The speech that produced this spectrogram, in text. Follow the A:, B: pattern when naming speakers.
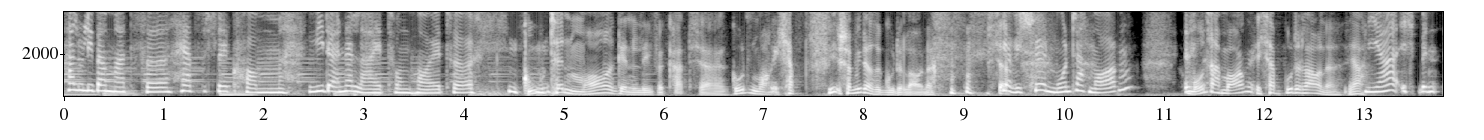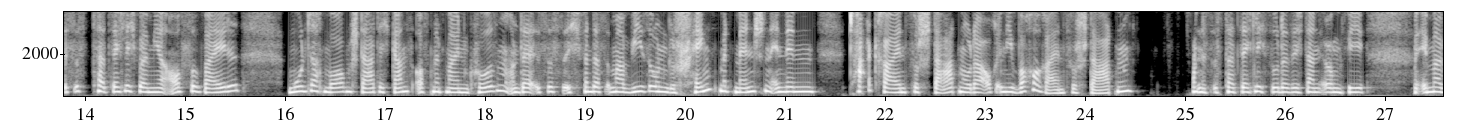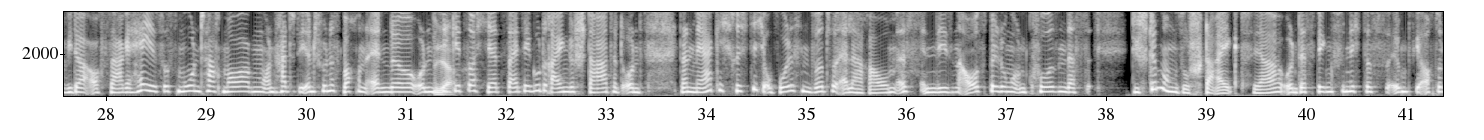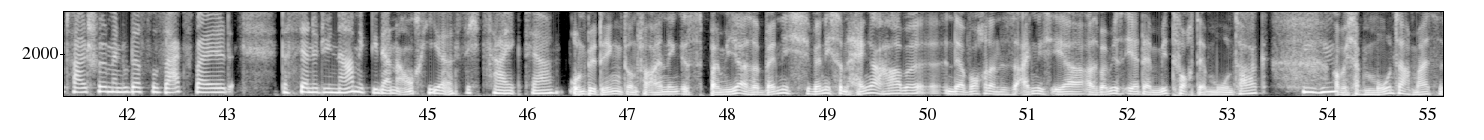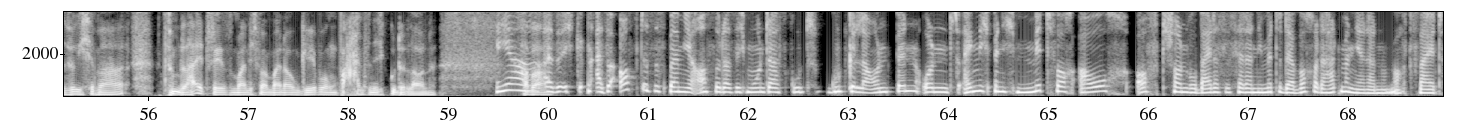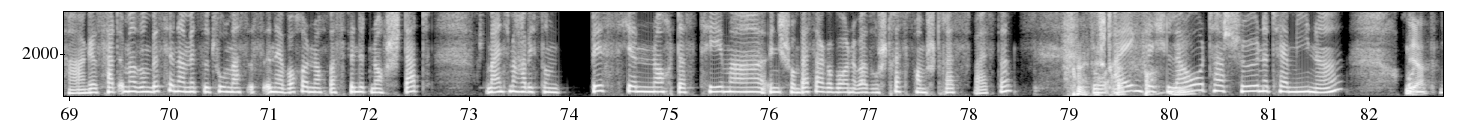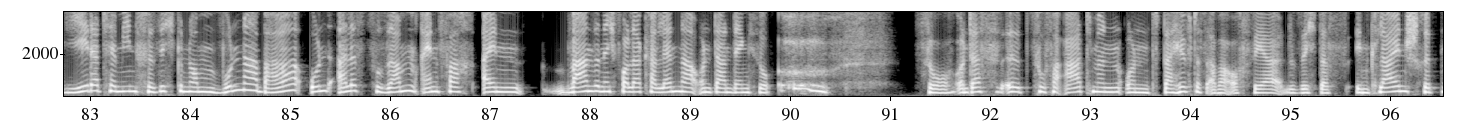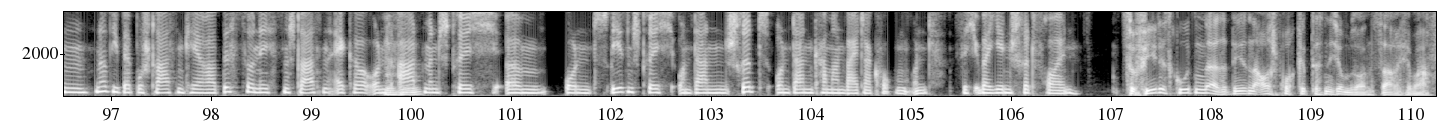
A: Hallo lieber Matze, herzlich willkommen wieder in der Leitung heute.
B: Guten Morgen, liebe Katja. Guten Morgen. Ich habe schon wieder so gute Laune.
A: ja, wie schön. Montagmorgen.
B: Montagmorgen, ich habe gute Laune, ja.
A: Ja, ich bin, es ist tatsächlich bei mir auch so, weil Montagmorgen starte ich ganz oft mit meinen Kursen und da ist es, ich finde das immer wie so ein Geschenk, mit Menschen in den Tag rein zu starten oder auch in die Woche rein zu starten. Und es ist tatsächlich so, dass ich dann irgendwie immer wieder auch sage, hey, es ist Montagmorgen und hattet ihr ein schönes Wochenende und ja. wie geht's euch jetzt? Seid ihr gut reingestartet? Und dann merke ich richtig, obwohl es ein virtueller Raum ist, in diesen Ausbildungen und Kursen, dass die Stimmung so steigt, ja. Und deswegen finde ich das irgendwie auch total schön, wenn du das so sagst, weil das ist ja eine Dynamik, die dann auch hier sich zeigt, ja.
B: Unbedingt. Und vor allen Dingen ist bei mir, also wenn ich, wenn ich so einen Hänger habe in der Woche, dann ist es eigentlich eher, also bei mir ist eher der Mittwoch der Montag. Mhm. Aber ich habe Montag meistens meistens wirklich immer zum Leidwesen manchmal meiner Umgebung wahnsinnig gute Laune.
A: Ja, Aber also ich, also oft ist es bei mir auch so, dass ich montags gut, gut gelaunt bin und eigentlich bin ich Mittwoch auch oft schon, wobei das ist ja dann die Mitte der Woche, da hat man ja dann nur noch zwei Tage. Es hat immer so ein bisschen damit zu tun, was ist in der Woche noch, was findet noch statt. Manchmal habe ich so ein bisschen noch das Thema, bin ich schon besser geworden, aber so Stress vom Stress, weißt du? So eigentlich lauter schöne Termine und ja. jeder Termin für sich genommen wunderbar und alles zusammen einfach ein wahnsinnig voller Kalender und dann denke ich so, so, und das äh, zu veratmen und da hilft es aber auch sehr, sich das in kleinen Schritten, ne, wie Beppo Straßenkehrer, bis zur nächsten Straßenecke und mhm. Atmenstrich ähm, und Besenstrich und dann Schritt und dann kann man weiter gucken und sich über jeden Schritt freuen.
B: Zu viel des Guten, also diesen Ausspruch gibt es nicht umsonst, sage ich immer.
